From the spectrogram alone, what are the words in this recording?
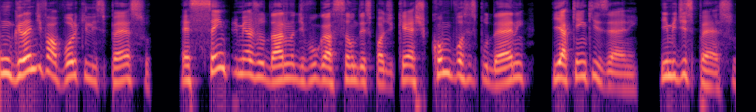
Um grande favor que lhes peço é sempre me ajudar na divulgação desse podcast como vocês puderem e a quem quiserem. E me despeço,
